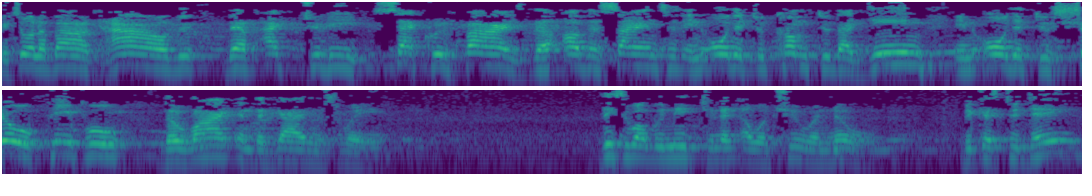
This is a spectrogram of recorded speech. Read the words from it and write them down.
It's all about how they have actually sacrificed the other sciences in order to come to that deen, in order to show people the right and the guidance way. This is what we need to let our children know. Because today,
